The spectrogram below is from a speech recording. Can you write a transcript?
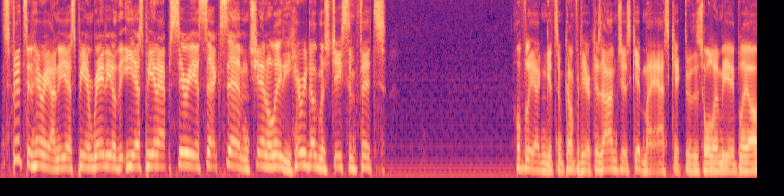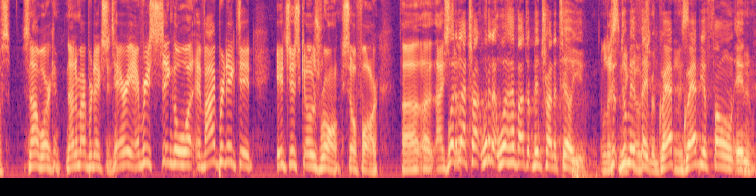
It's Fitz and Harry on ESPN Radio, the ESPN app, SiriusXM, Channel 80. Harry Douglas, Jason Fitz. Hopefully, I can get some comfort here because I'm just getting my ass kicked through this whole NBA playoffs. It's not working. None of my predictions, Harry. Every single one. If I predict it, it just goes wrong so far. Uh, uh, I What did I try? What did I, What have I been trying to tell you? Do, do me Coach. a favor. Grab Listen. grab your phone and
